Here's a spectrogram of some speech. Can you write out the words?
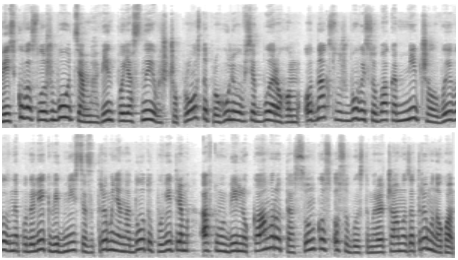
Військовослужбовцям він пояснив, що просто прогулювався берегом. Однак службовий собака Мітчел виявив неподалік від місця затримання надуту повітрям автомобільну камеру та сумку з особистими речами затриманого.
